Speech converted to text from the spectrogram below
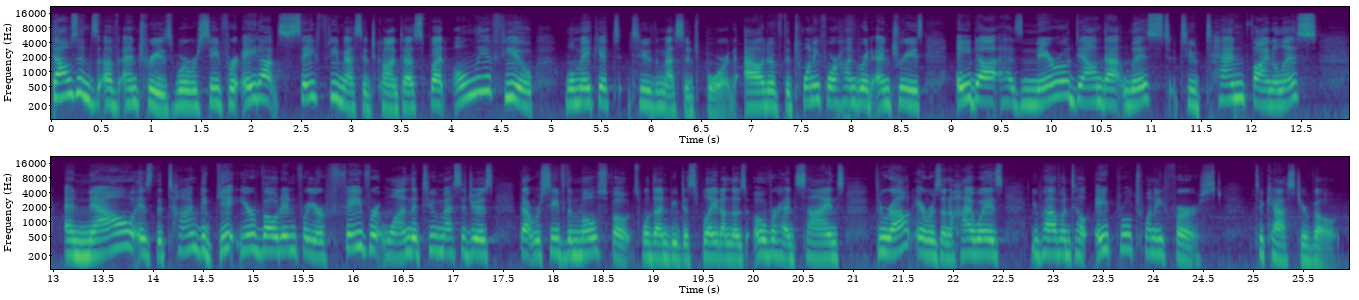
Thousands of entries were received for ADOT's safety message contest, but only a few will make it to the message board. Out of the 2,400 entries, ADOT has narrowed down that list to 10 finalists. And now is the time to get your vote in for your favorite one. The two messages that receive the most votes will then be displayed on those overhead signs throughout Arizona highways. You have until April 21st to cast your vote.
